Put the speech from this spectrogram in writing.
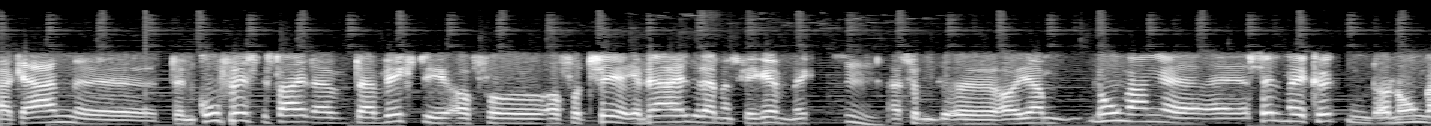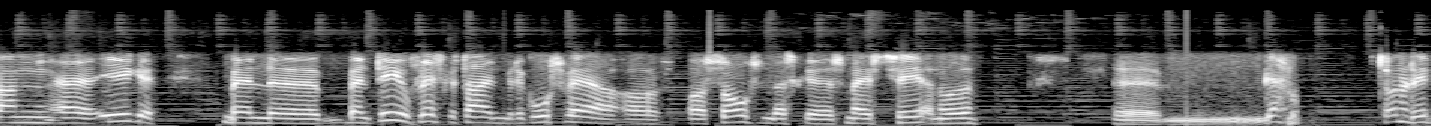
er gerne øh, den gode flæskesteg, der, der er vigtig at få, at få til. Ja, der er alt det der, man skal igennem, ikke? Mm. Altså, øh, og jeg, nogle gange er jeg selv med i køkkenet, og nogle gange er jeg ikke. Men, øh, men det er jo flæskestegen med det gode svær og, og sovsen, der skal smages til og noget. Øh, ja, sådan er det.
